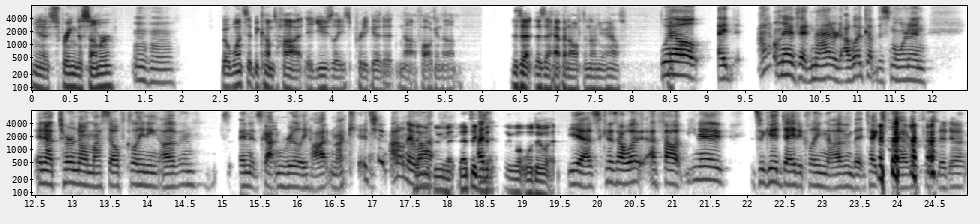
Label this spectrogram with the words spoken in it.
you know, spring to summer. Mm-hmm. But once it becomes hot, it usually is pretty good at not fogging up. Does that does that happen often on your house? Well, I I don't know if it mattered. I woke up this morning and I turned on my self cleaning oven and it's gotten really hot in my kitchen. I don't know That'll why. do it. That's exactly what will do it. Yeah, it's because I I thought you know it's a good day to clean the oven, but it takes forever for it to do it.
